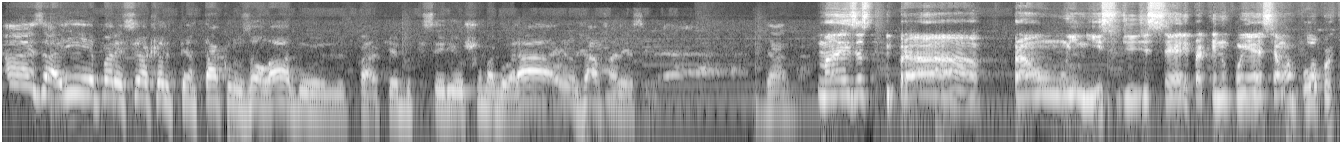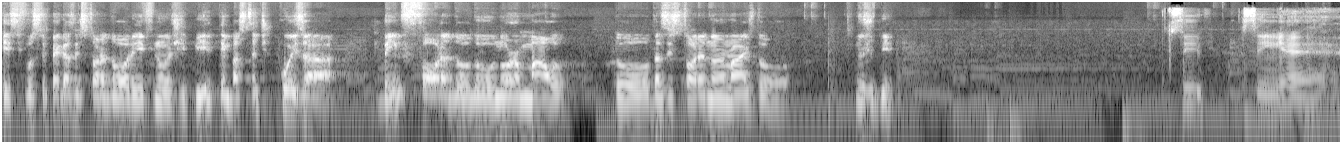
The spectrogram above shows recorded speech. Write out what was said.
Mas aí apareceu aquele tentáculozão lá do, que é do que seria o Shumagorá. Eu já falei assim, ah, já Mas, assim, pra, pra um início de, de série, pra quem não conhece, é uma boa, porque se você pega as histórias do Orif no GB, tem bastante coisa bem fora do, do normal, do- das histórias normais do, do GB. Sim, sim, é.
